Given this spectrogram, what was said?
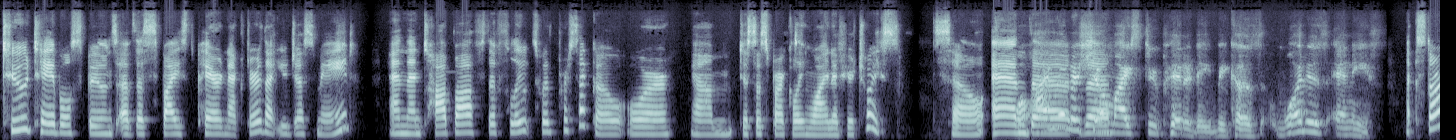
two tablespoons of the spiced pear nectar that you just made. And then top off the flutes with Prosecco or um, just a sparkling wine of your choice. So, and well, the, I'm going to show my stupidity because what is anise? Star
